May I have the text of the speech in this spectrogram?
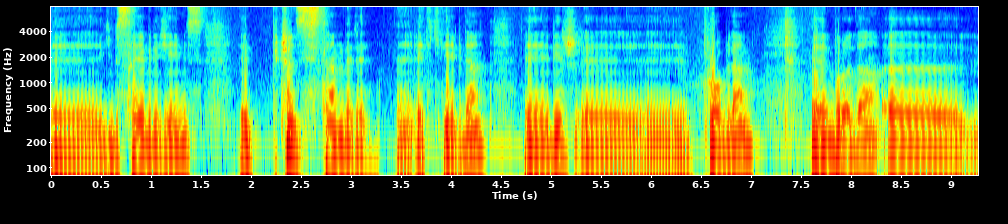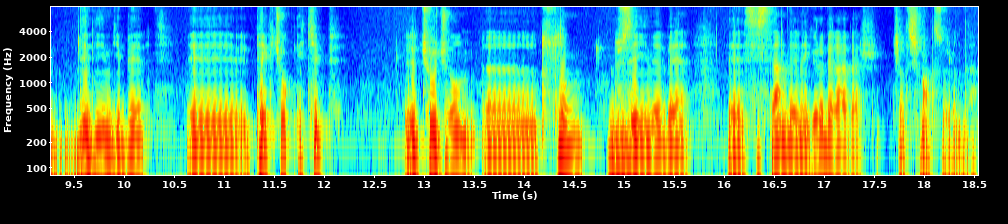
e, gibi sayabileceğimiz e, bütün sistemleri e, etkileyebilen e, bir e, problem. E, burada e, dediğim gibi e, pek çok ekip e, çocuğun e, tutulum düzeyine ve e, sistemlerine göre beraber çalışmak zorunda.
